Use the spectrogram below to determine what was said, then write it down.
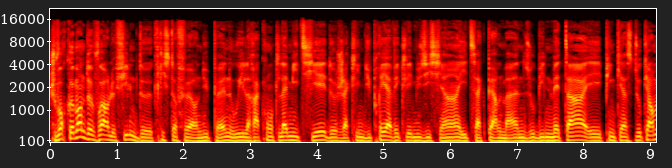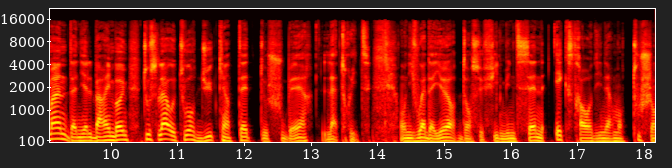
Je vous recommande de voir le film de Christopher Nupen où il raconte l'amitié de Jacqueline Dupré avec les musiciens Itzhak Perlman, Zubin Mehta et Pinkas Duckerman, Daniel Barenboim, tout cela autour du quintet de Schubert, La Truite. On y voit d'ailleurs dans ce film une scène extraordinairement touchante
